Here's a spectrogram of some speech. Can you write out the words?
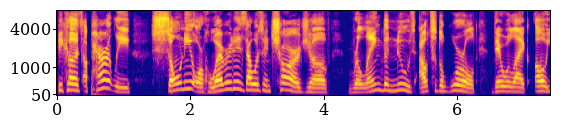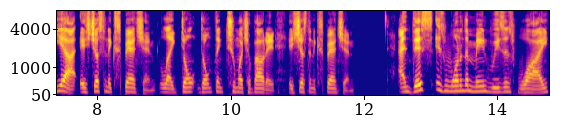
Because apparently, Sony or whoever it is that was in charge of relaying the news out to the world, they were like, "Oh yeah, it's just an expansion. Like don't don't think too much about it. It's just an expansion." And this is one of the main reasons why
